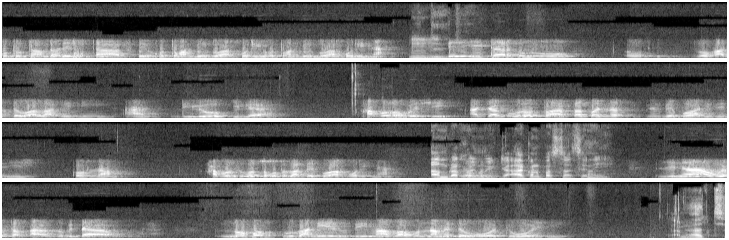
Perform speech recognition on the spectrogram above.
কতটা আমরা রেস্টা আছে কতক্ষণ ব্যবহার করি কতক্ষণ ব্যবহার করি না এইটার কোনো জোগাড় দেওয়া লাগেনি আর দিলেও কিলা খাবারও বেশি আচ্ছা গরুর তো আটটা পাল্লা ব্যবহারই জিনিস করলাম খাবার সুবর তো কতটা ব্যবহার করি না আমরা এটা আর কোন প্রশ্ন আছে নি জি না ও একটা আর নফল কুরবানি যদি মা বাবার নামে দেবো একটু হয়নি আচ্ছা,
